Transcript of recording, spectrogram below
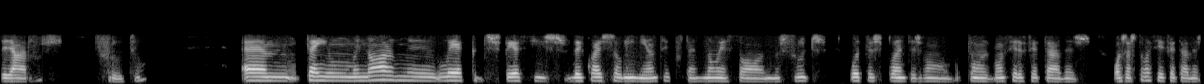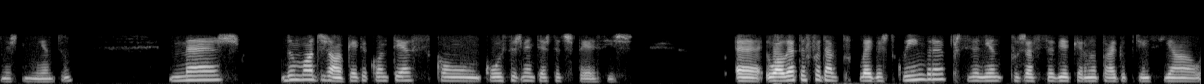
de árvores, de fruto, um, tem um enorme leque de espécies das quais se alimenta, e, portanto, não é só nos frutos, outras plantas vão, vão ser afetadas, ou já estão a ser afetadas neste momento. Mas, de um modo geral, o que é que acontece com, com o surgimento destas espécies? Uh, o alerta foi dado por colegas de Coimbra, precisamente por já se sabia que era uma praga potencial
